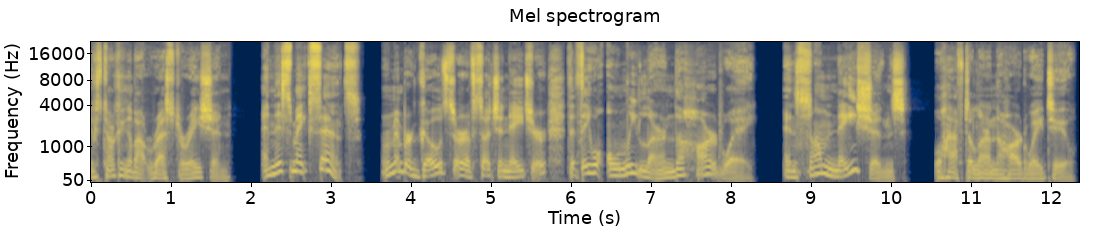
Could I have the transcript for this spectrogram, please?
it was talking about restoration. And this makes sense. Remember, goats are of such a nature that they will only learn the hard way. And some nations will have to learn the hard way too.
